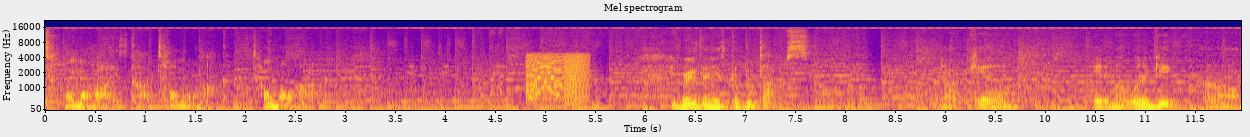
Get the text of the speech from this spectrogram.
Tomohawk. It's called Tomohawk. Tomohawk. He brings out his Kabutops. Don't kill. Hit him up with a get. Um,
